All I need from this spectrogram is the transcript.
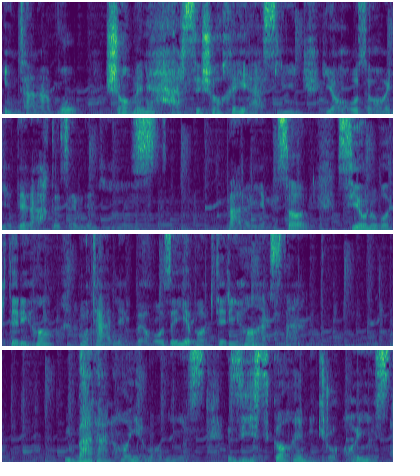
این تنوع شامل هر سه شاخه اصلی یا حوزه های درخت زندگی است. برای مثال، سیانوباکتری ها متعلق به حوزه باکتری ها هستند. بدنهای ما نیز زیستگاه میکروبهایی است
